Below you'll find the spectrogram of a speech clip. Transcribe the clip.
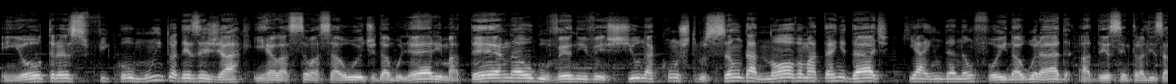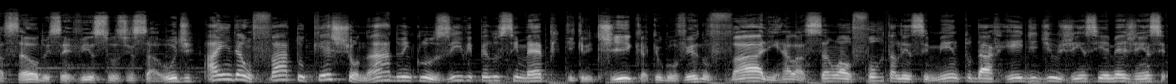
Em outras, ficou muito a desejar. Em relação à saúde da mulher e materna, o governo investiu na construção da nova maternidade, que ainda não foi inaugurada. A descentralização dos serviços serviços de saúde ainda é um fato questionado, inclusive pelo CIMEP, que critica que o governo fale em relação ao fortalecimento da rede de urgência e emergência.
